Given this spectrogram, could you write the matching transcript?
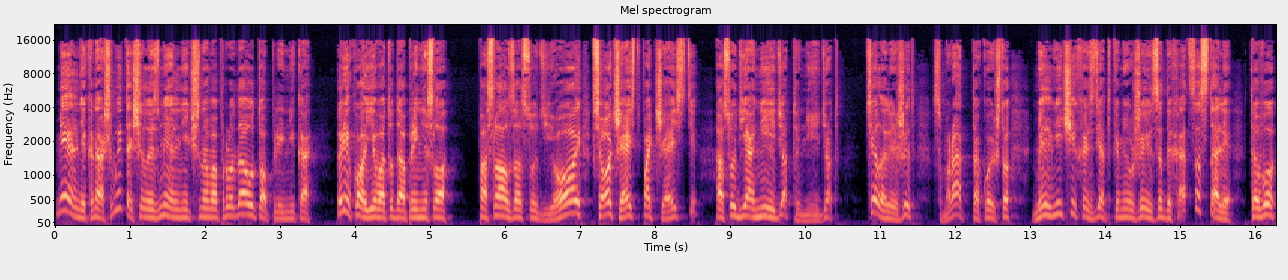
«Мельник наш вытащил из мельничного пруда утопленника». Рекой его туда принесло. Послал за судьей, все честь по чести, а судья не идет и не идет. Тело лежит, смрад такой, что мельничиха с детками уже и задыхаться стали, того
